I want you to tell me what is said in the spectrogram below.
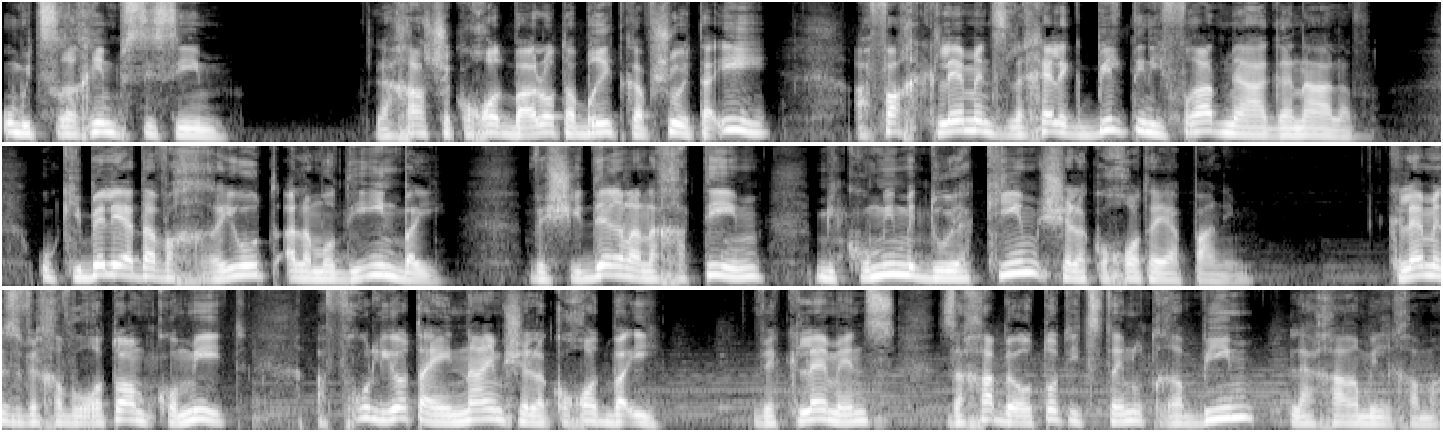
ומצרכים בסיסיים. לאחר שכוחות בעלות הברית כבשו את האי, הפך קלמנס לחלק בלתי נפרד מההגנה עליו. הוא קיבל לידיו אחריות על המודיעין באי, ושידר לנחתים מיקומים מדויקים של הכוחות היפנים. קלמנס וחבורתו המקומית הפכו להיות העיניים של הכוחות באי, וקלמנס זכה באותות הצטיינות רבים לאחר המלחמה.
